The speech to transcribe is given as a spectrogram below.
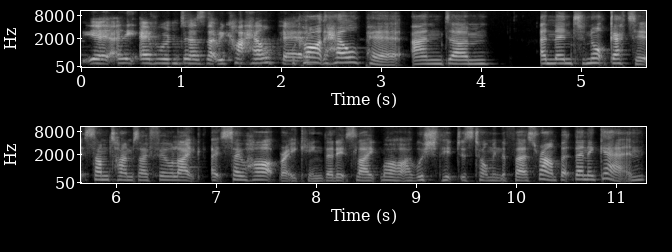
yeah i think everyone does that we can't help it can't help it. And um and then to not get it, sometimes I feel like it's so heartbreaking that it's like, well, I wish they'd just told me in the first round. But then again,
